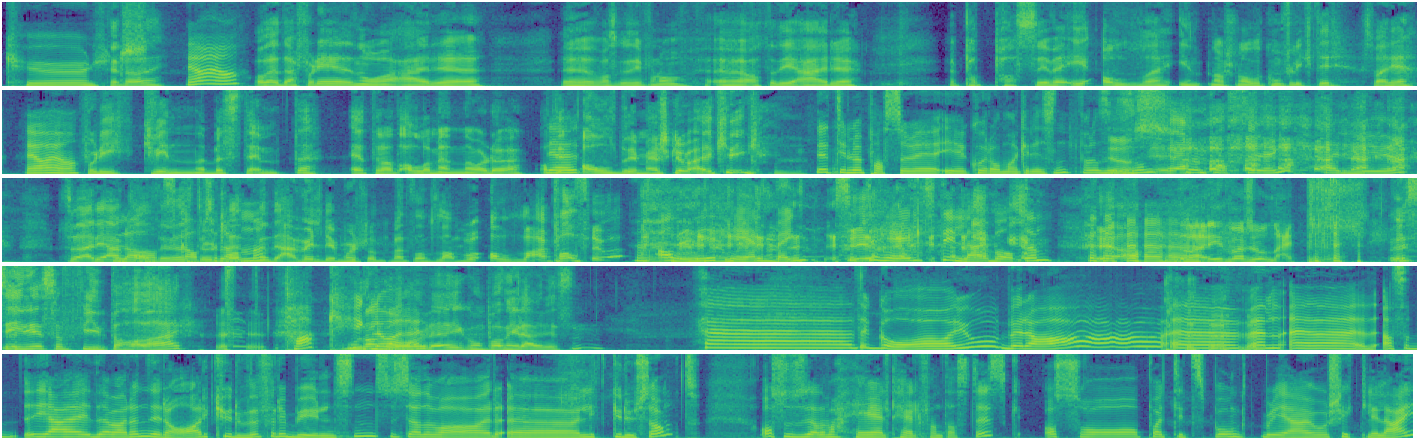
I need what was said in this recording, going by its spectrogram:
Kult. Det? Ja, ja. Og det er derfor de nå er eh, eh, Hva skal jeg si for noe? Eh, at de er eh, passive i alle internasjonale konflikter, Sverige. ja, ja. Fordi kvinnene bestemte, etter at alle mennene var døde, at Det er- de aldri mer skulle være i krig. De er til og med passive i koronakrisen, for å si det Yes. sånn. For en passiv gjeng. Herregud. Sverige er passive stort sett, men det er veldig morsomt med et sånt land hvor alle er passive. Alle gir helt beng. Sitter helt stille i båten. Nå er det invasjon. Nei, pff. Siri, så fint å ha deg her. Takk, hyggelig å Hvordan være går det i Kompani Lauritzen? Eh, det går jo bra. Eh, men eh, altså, jeg, det var en rar kurve, for i begynnelsen syns jeg det var eh, litt grusomt. Og så syns jeg det var helt, helt fantastisk. Og så på et tidspunkt blir jeg jo skikkelig lei.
